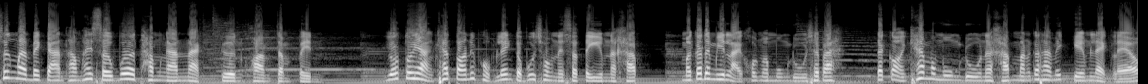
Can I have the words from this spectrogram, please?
ซึ่งมันเป็นการทำให้เซิร์ฟเวอร์ทำงานหนักเกินความจำเป็น ยกตัวอย่างแค่ตอนที่ผมเล่นกับผู้ชมในสตรีมนะครับมันก็จะมีหลายคนมามุงดูใช่ปะแต่ก่อนแค่มามุงดูนะครับ มันก็ทำให้เกมแหลกแล้ว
